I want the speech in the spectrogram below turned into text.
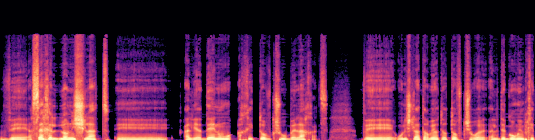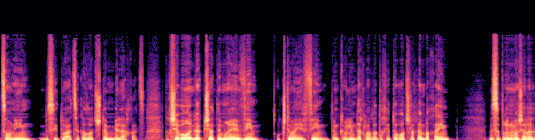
והשכל לא נשלט אה, על ידינו הכי טוב כשהוא בלחץ, והוא נשלט הרבה יותר טוב כשהוא על ידי גורמים חיצוניים בסיטואציה כזאת שאתם בלחץ. תחשבו רגע כשאתם רעבים, או כשאתם עייפים, אתם מקבלים את ההחלטות הכי טובות שלכם בחיים? מספרים למשל על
